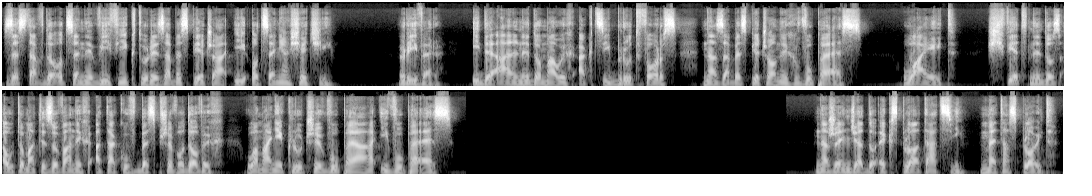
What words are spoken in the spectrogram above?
Zestaw do oceny Wi-Fi, który zabezpiecza i ocenia sieci. River. Idealny do małych akcji brute force na zabezpieczonych WPS. Wyatt. Świetny do zautomatyzowanych ataków bezprzewodowych, łamanie kluczy WPA i WPS. Narzędzia do eksploatacji. Metasploit.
